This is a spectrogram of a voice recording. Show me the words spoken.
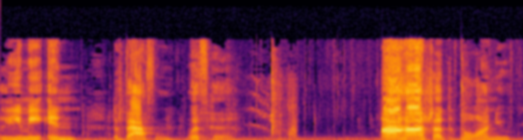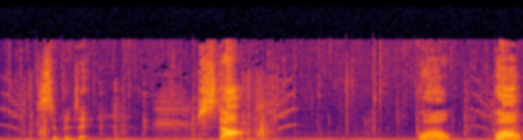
leave me in the bathroom with her. Aha, shut the door on you. Stupid zit. Stop. Bro. Bro.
